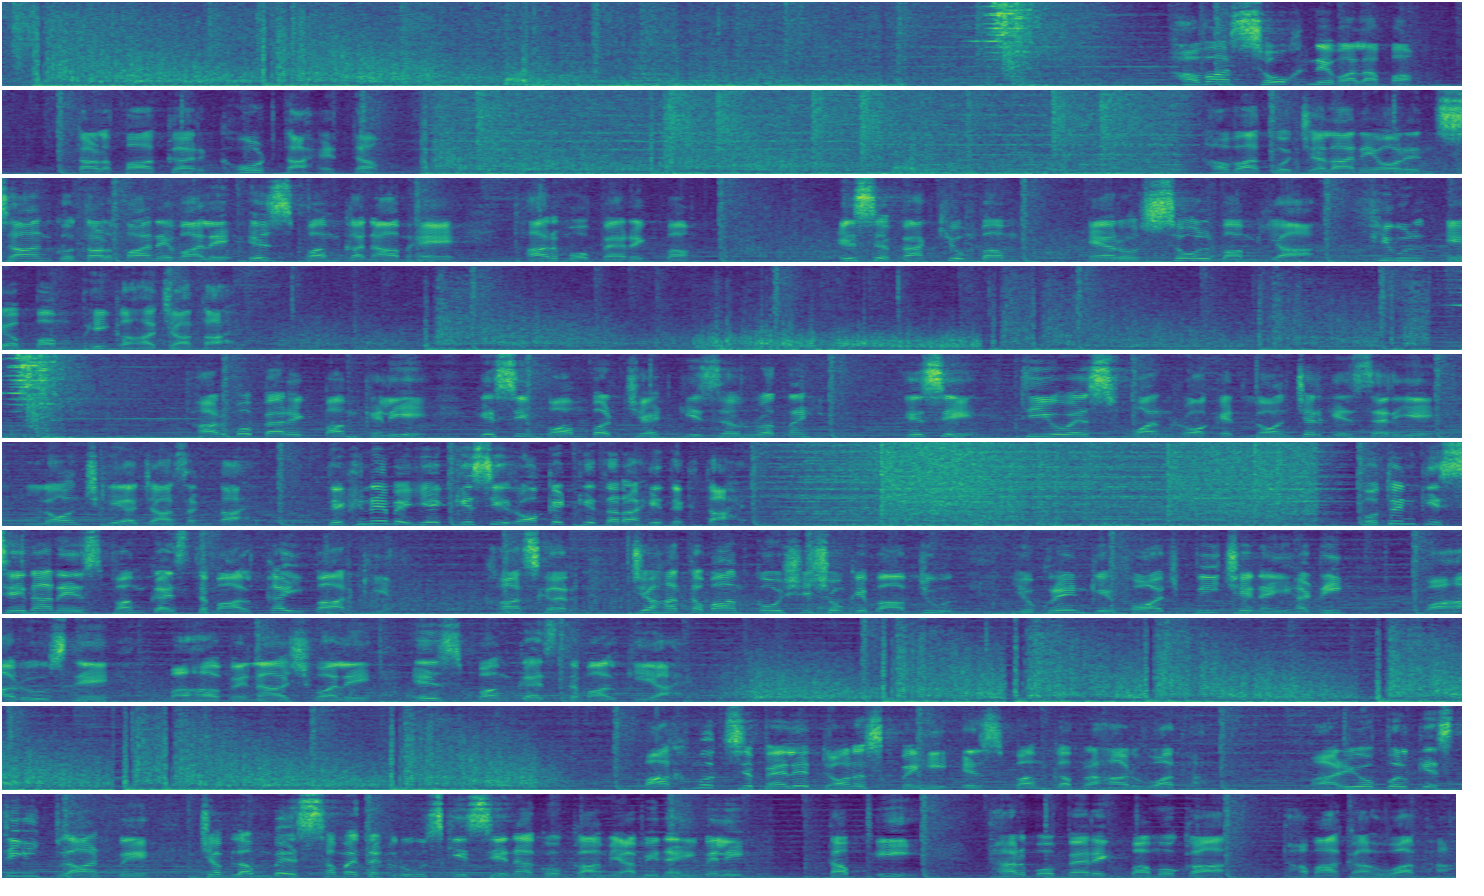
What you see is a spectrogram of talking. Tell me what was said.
हवा सोखने वाला बम तड़पाकर घोटता है दम। हवा को जलाने और इंसान को तड़पाने वाले इस बम का नाम है थर्मोबैरिक बम। इसे वैक्यूम बम, एरोसोल बम या फ्यूल एयर बम भी कहा जाता है। थर्मोबैरिक बम के लिए किसी बॉम्बर जेट की ज़रूरत नहीं। इसे टीओएस वन रॉकेट लॉन्चर के ज़रिए लॉन्च किया जा सकता है। दिखने में ये किसी रॉकेट की तरह ही दिखता है। पुतिन की सेना ने इस बम का इस्तेमाल कई बार किया, खासकर जहाँ तमाम कोशिशों के बावजूद यूक्रेन की फौज पीछे नहीं हटी, वहाँ रूस ने महाविनाश वाले इस बम का इस्तेमाल किया है। बाखमुत से पहले डोनस्क में ही इस बम का प्रहार हुआ था। मारियोपोल के स्टील प्लांट में जब लंबे समय तक रूस की सेना को कामयाबी नहीं मिली, तब भी थर्मोबैरिक बमों का धमाका हुआ था।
